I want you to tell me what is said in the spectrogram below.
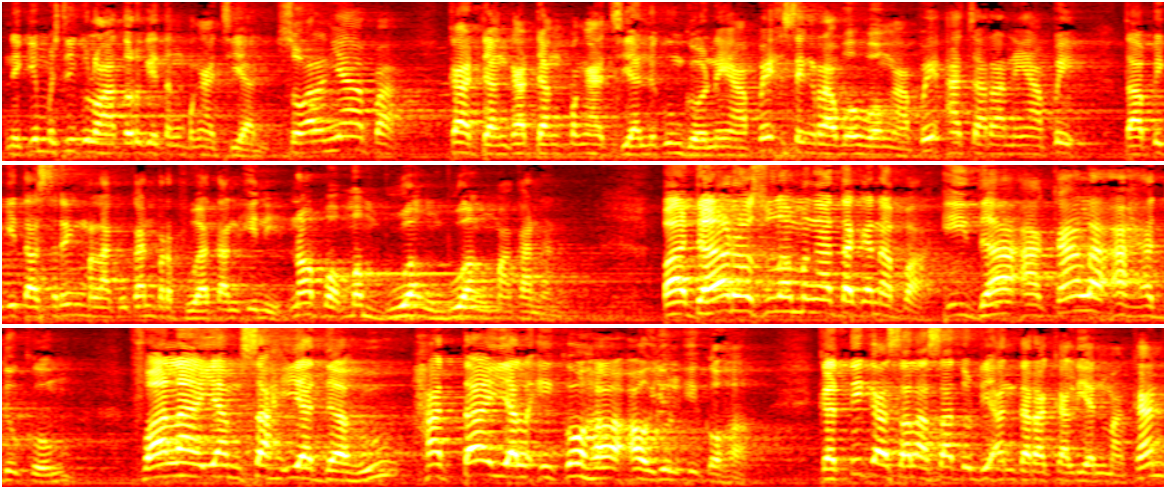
Niki mesti kula atur teng pengajian. Soalnya apa? Kadang-kadang pengajian niku nggone apik, sing rawuh wong apik, acarane apik. Tapi kita sering melakukan perbuatan ini. Nopo membuang-buang makanan. Padahal Rasulullah mengatakan apa? Ida akala ahadukum fala yamsah yadahu hatta yal'iqaha au yul'iqaha. Ketika salah satu di antara kalian makan,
